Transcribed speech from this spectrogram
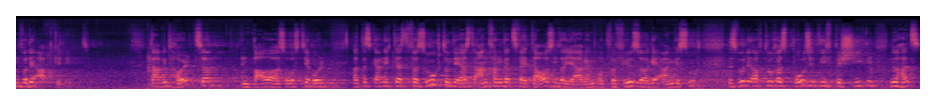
und wurde abgelehnt. David Holzer, ein Bauer aus Osttirol, hat das gar nicht erst versucht und erst Anfang der 2000er Jahre im Opferfürsorge angesucht. Das wurde auch durchaus positiv beschieden, nur hat es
